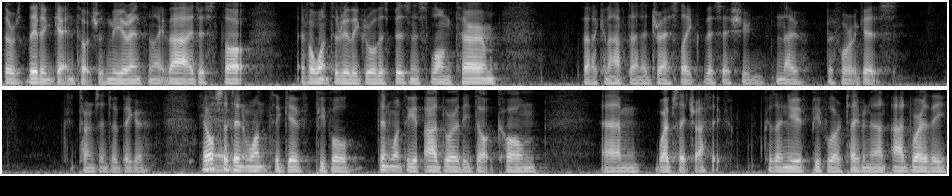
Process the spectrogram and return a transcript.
There was, they didn't get in touch with me or anything like that. I just thought, if I want to really grow this business long term, that I kind of have to address like this issue now before it gets turns into a bigger. I also Yeah. didn't want to give people didn't want to give AdWorthy.com um, website traffic because I knew if people are typing in AdWorthy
